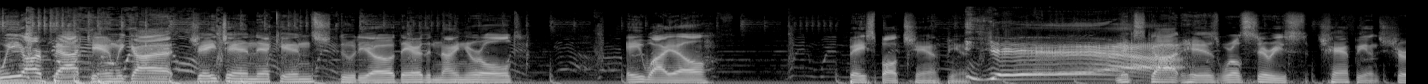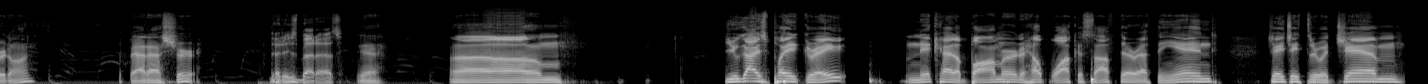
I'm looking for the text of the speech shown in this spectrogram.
We are back in. We got JJ and Nick in studio. They're the nine-year-old AYL baseball champion. Yeah. Nick's got his World Series champion shirt on. A badass shirt. That is badass. Yeah. Um you guys played great. Nick had a bomber to help walk us off there at the end. JJ threw a gem.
